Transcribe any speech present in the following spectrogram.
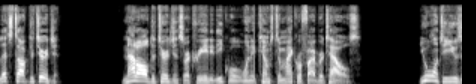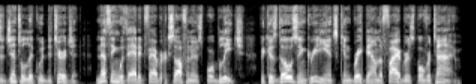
let's talk detergent. Not all detergents are created equal when it comes to microfiber towels. You'll want to use a gentle liquid detergent, nothing with added fabric softeners or bleach, because those ingredients can break down the fibers over time.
